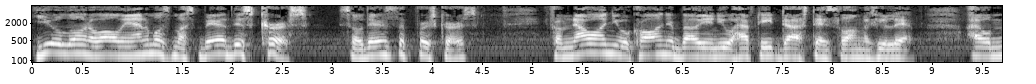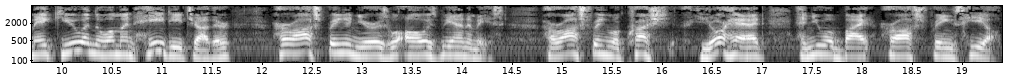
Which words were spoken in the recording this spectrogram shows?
You alone of all the animals must bear this curse." So there's the first curse. From now on, you will crawl on your belly, and you will have to eat dust as long as you live. I will make you and the woman hate each other. Her offspring and yours will always be enemies. Her offspring will crush your head and you will bite her offspring's heel.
